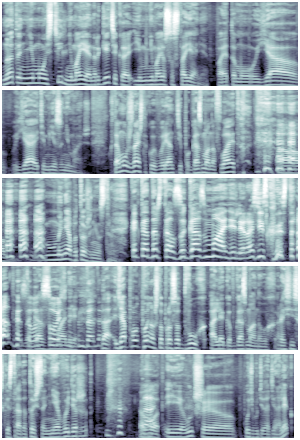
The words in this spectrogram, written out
Но это не мой стиль, не моя энергетика и не мое состояние. Поэтому я, я этим не занимаюсь. К тому же, знаешь, такой вариант типа Газманов Лайт э, меня бы тоже не устроил. Как ты однажды сказал, загазманили российскую эстраду. Загазманили. Да, я по- понял, что просто двух Олегов Газмановых российская эстрада точно не выдержит. Вот. И лучше пусть будет один Олег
